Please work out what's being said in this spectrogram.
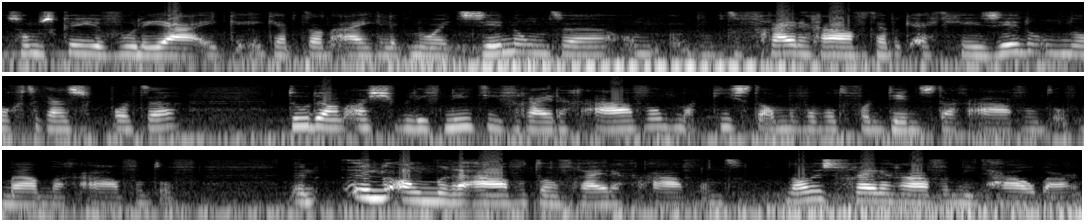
soms kun je voelen, ja, ik, ik heb dan eigenlijk nooit zin om te. Om, op de vrijdagavond heb ik echt geen zin om nog te gaan sporten. Doe dan alsjeblieft niet die vrijdagavond, maar kies dan bijvoorbeeld voor dinsdagavond of maandagavond of een, een andere avond dan vrijdagavond. Dan is vrijdagavond niet haalbaar.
